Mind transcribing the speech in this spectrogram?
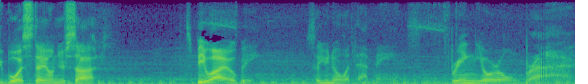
You boys stay on your side. It's BYOB, so you know what that means. Bring your own bride.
